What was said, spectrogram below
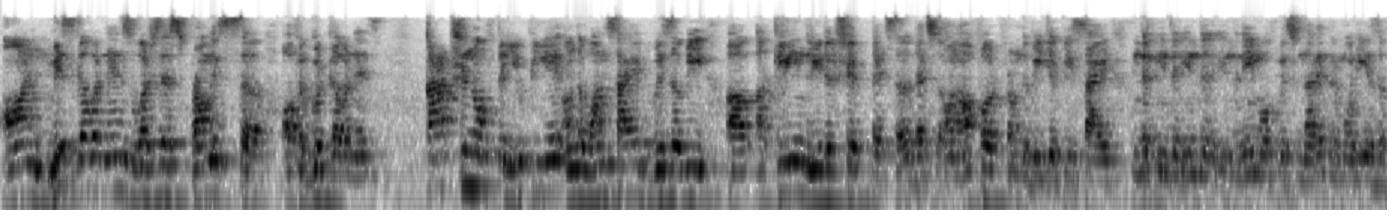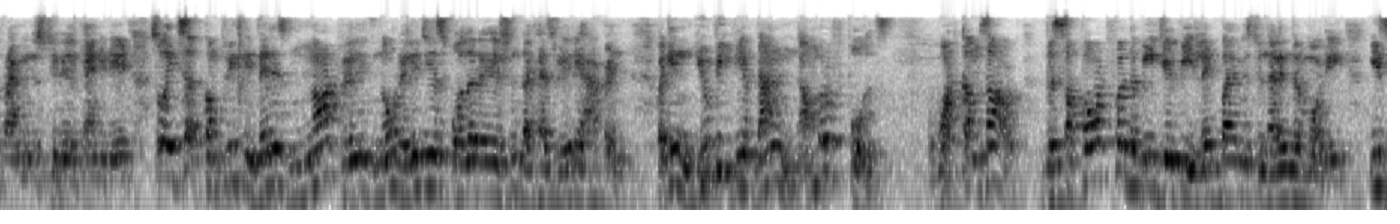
on misgovernance versus promise uh, of a good governance. Corruption of the UPA on the one side vis-a-vis uh, a clean leadership that's uh, that's on offer from the BJP side in the in the in the in the name of Mr. Narendra Modi as the prime ministerial candidate. So it's a completely there is not really no religious polarization that has really happened. But in UP we have done number of polls. What comes out, the support for the BJP led by Mr. Narendra Modi is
